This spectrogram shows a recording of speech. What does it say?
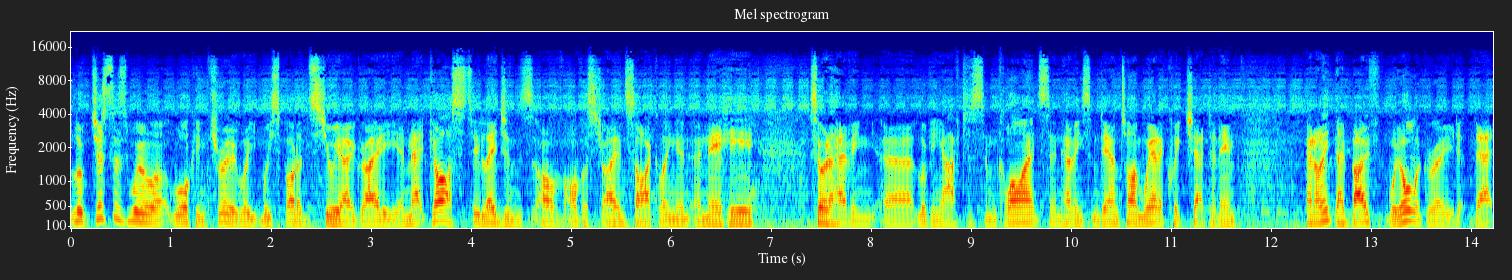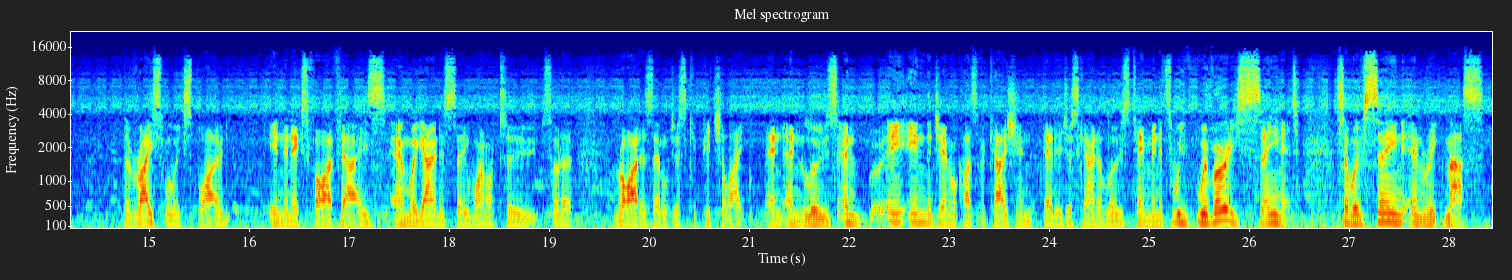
look, just as we were walking through, we, we spotted Stewie O'Grady and Matt Goss, two legends of, of Australian cycling, and, and they're here sort of having, uh, looking after some clients and having some downtime. We had a quick chat to them, and I think they both, we all agreed that the race will explode in the next five days, and we're going to see one or two sort of riders that'll just capitulate and, and lose. And in the general classification, that are just going to lose 10 minutes. We've, we've already seen it. So we've seen Enrique Mas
